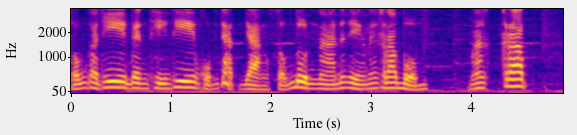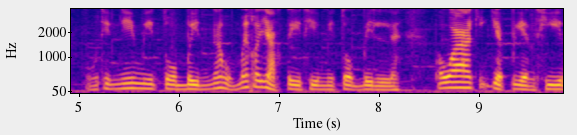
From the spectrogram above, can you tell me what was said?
สมกับที่เป็นทีมที่ผมจัดอย่างสมดุลนานนั่นเองนะครับผมมาครับโอ้ทีมนี้มีตัวบินนะผมไม่ค่อยอยากตีทีมมีตัวบินเลย เพราะว่าขี้เกียจเปลี่ยนทีม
